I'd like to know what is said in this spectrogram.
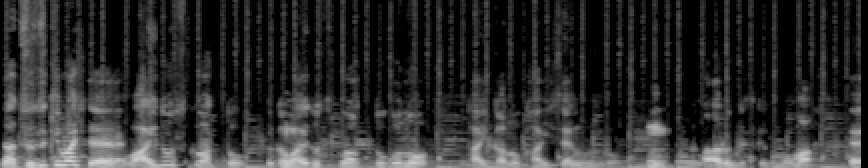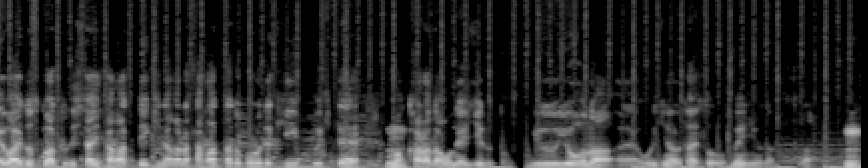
では続きまして、ワイドスクワット、それからワイドスクワット後の体幹の回旋運動、うん。これがあるんですけども、まあ、えーワイドスクワットで下に下がっていきながら、下がったところでキープして、うんまあ、体をねじるというような、えーオリジナル体操メニューなんですが、うん。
